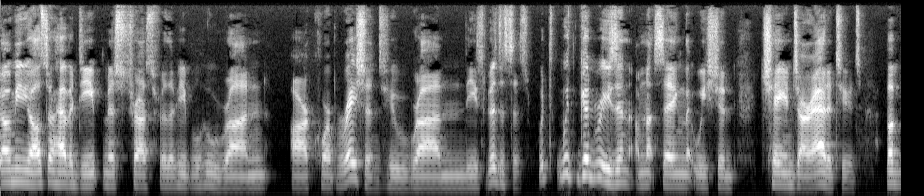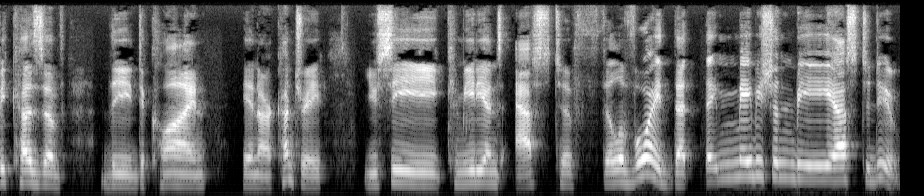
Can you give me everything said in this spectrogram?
I mean, you also have a deep mistrust for the people who run our corporations who run these businesses with, with good reason. I'm not saying that we should change our attitudes, but because of the decline in our country, you see comedians asked to fill a void that they maybe shouldn't be asked to do.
